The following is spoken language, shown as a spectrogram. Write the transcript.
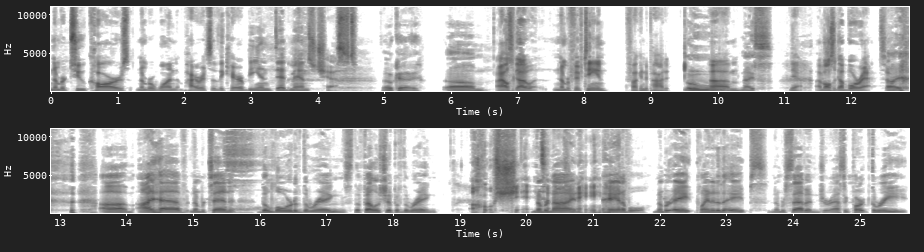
Number two, Cars. Number one, Pirates of the Caribbean: Dead Man's Chest. Okay. Um. I also got number fifteen, Fucking Departed. Ooh. Um, nice. Yeah, I've also got Borat. So I, um, I have number ten, The Lord of the Rings, The Fellowship of the Ring. oh shit. Number nine, Okay. Hannibal. Number eight, Planet of the Apes. Number seven, Jurassic Park three.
